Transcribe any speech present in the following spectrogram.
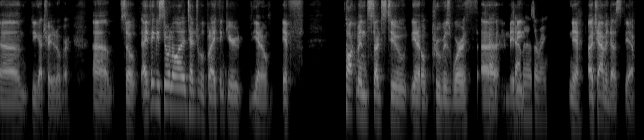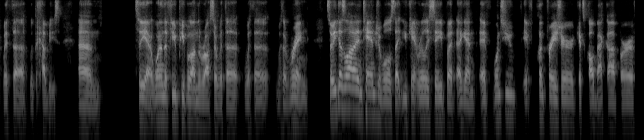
Um, you got traded over. Um, so I think he's doing a lot of intangibles, but I think you're, you know, if Tauchman starts to, you know, prove his worth, uh, Chap- maybe Chapman has a ring. Yeah, uh, Chapman does. Yeah, with uh with the Cubbies. Um, so yeah, one of the few people on the roster with a with a So he does a lot of intangibles that you can't really see. But again, if once you if Clint Frazier gets called back up, or if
